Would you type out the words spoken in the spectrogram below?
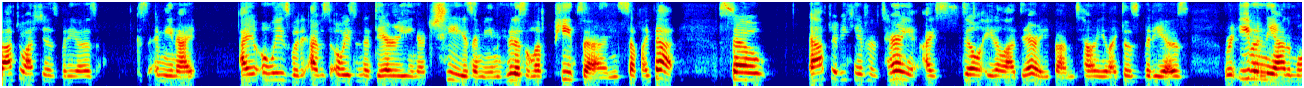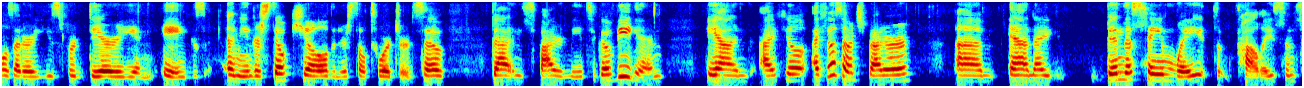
after watching those videos, because I mean, I I always would I was always into dairy, you know, cheese. I mean, who doesn't love pizza and stuff like that? So after I became vegetarian, I still eat a lot of dairy, but I'm telling you, like those videos where even the animals that are used for dairy and eggs, I mean, they're still killed and they're still tortured. So that inspired me to go vegan, and I feel I feel so much better. Um, and I've been the same weight probably since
